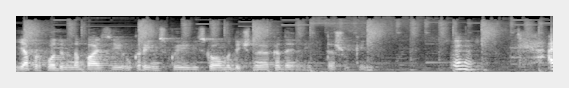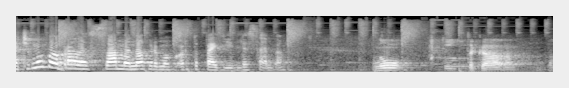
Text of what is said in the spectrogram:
я проходив на базі Української військово-медичної академії, теж у Києві. Угу. А чому ви обрали саме напрямок ортопедії для себе? Ну, тут така е,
